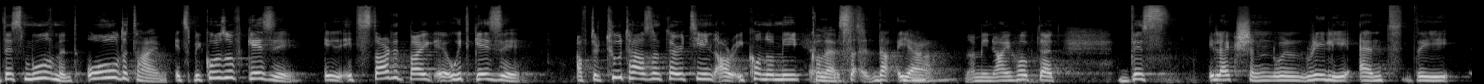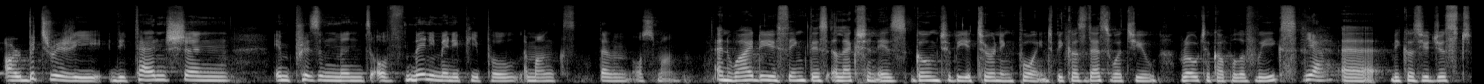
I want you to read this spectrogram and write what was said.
this movement all the time. It's because of Gezi. It started by, uh, with Gezi. After 2013, our economy uh, collapsed. Uh, yeah, mm-hmm. I mean, I hope that this election will really end the arbitrary detention, imprisonment of many, many people, amongst them Osman. And why do you think this election is going to be a turning point? Because that's what you wrote a couple of weeks. Yeah. Uh, because you just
